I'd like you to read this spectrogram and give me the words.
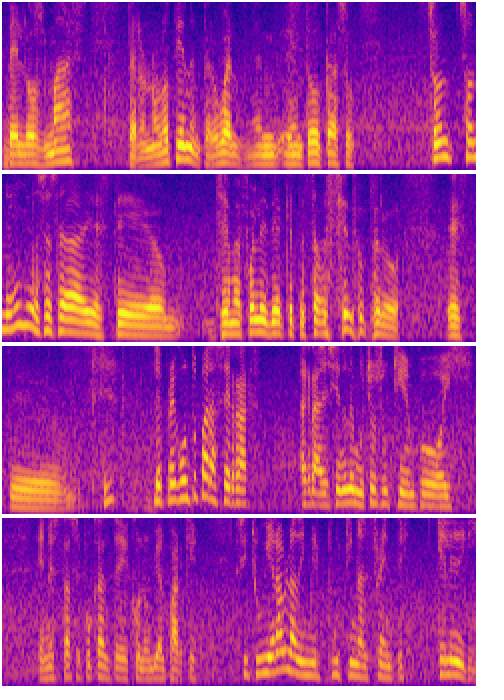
de los más, pero no lo tienen, pero bueno, en, todo caso, son, son ellos, o sea, este, se me fue la idea que te estaba diciendo, pero este... Le pregunto para cerrar, agradeciéndole mucho su tiempo hoy en estas épocas de Colombia al Parque, si tuviera Vladimir Putin al frente, ¿qué le diría?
